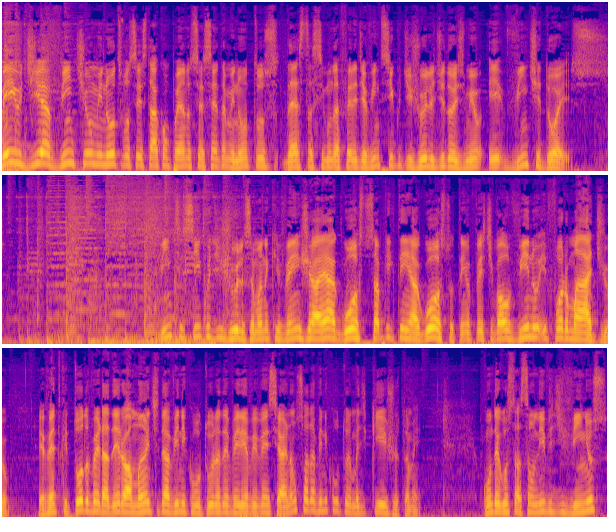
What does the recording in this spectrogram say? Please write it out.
Meio-dia, 21 minutos, você está acompanhando 60 minutos desta segunda-feira, dia 25 de julho de 2022. 25 de julho, semana que vem já é agosto. Sabe o que, tem em agosto? Tem o Festival Vino e Formaggio. Evento que todo verdadeiro amante da vinicultura deveria vivenciar, não só da vinicultura, mas de queijo também. Com degustação livre de vinhos,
